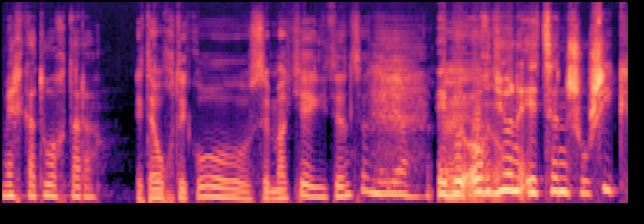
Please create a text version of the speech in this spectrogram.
merkatu hortara. Eta urteko zenbakia egiten zen, dira? Ebe, eh, ordion, etzen sosik,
